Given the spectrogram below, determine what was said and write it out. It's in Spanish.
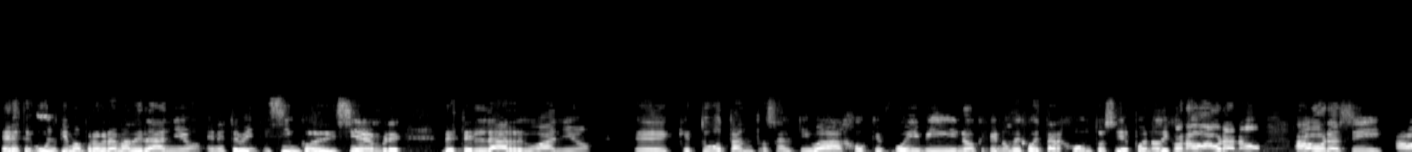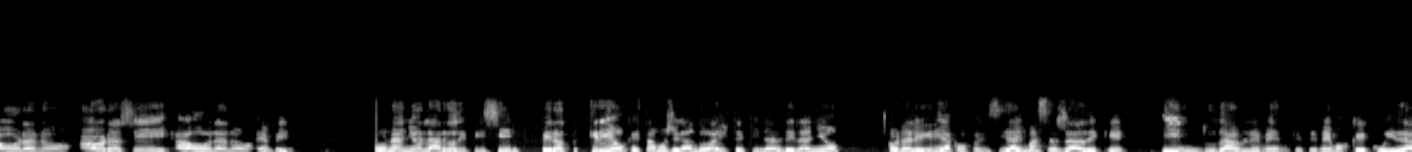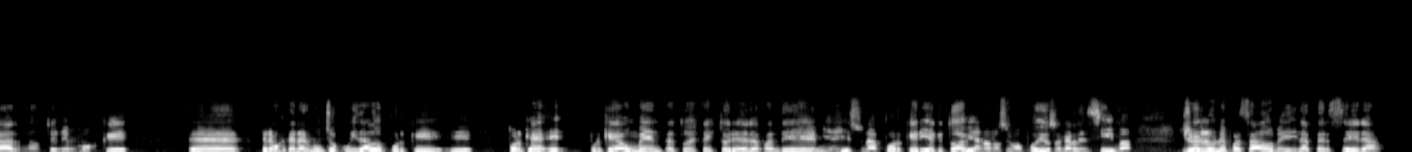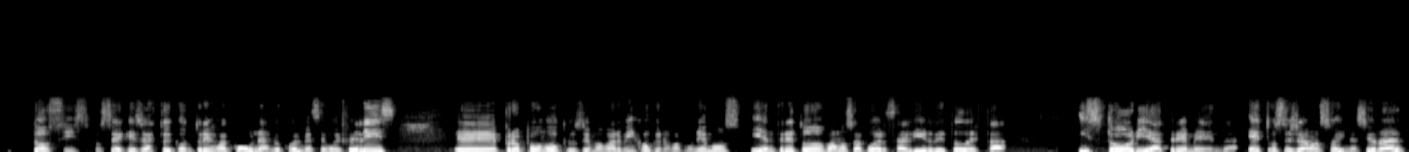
en este último programa del año, en este 25 de diciembre, de este largo año eh, que tuvo tantos altibajos, que fue y vino, que nos dejó estar juntos y después nos dijo, no, ahora no, ahora sí, ahora no, ahora sí, ahora no, en fin. Un año largo, difícil, pero creo que estamos llegando a este final del año con alegría, con felicidad y más allá de que indudablemente tenemos que cuidarnos, tenemos que eh, tenemos que tener mucho cuidado porque, eh, porque, eh, porque aumenta toda esta historia de la pandemia y es una porquería que todavía no nos hemos podido sacar de encima. Yo el lunes pasado me di la tercera dosis, o sea que ya estoy con tres vacunas, lo cual me hace muy feliz. propongo que usemos barbijo, que nos vacunemos y entre todos vamos a poder salir de toda esta historia tremenda. Esto se llama Soy Nacional.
